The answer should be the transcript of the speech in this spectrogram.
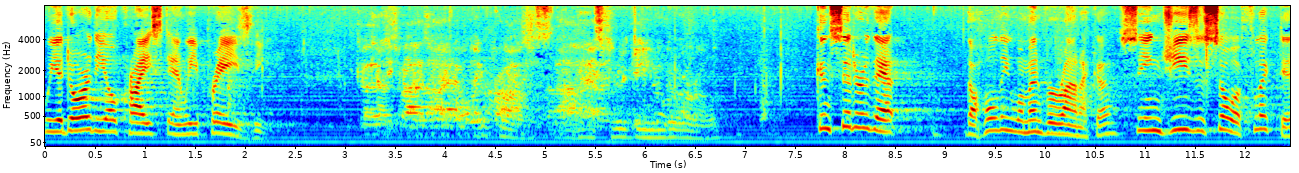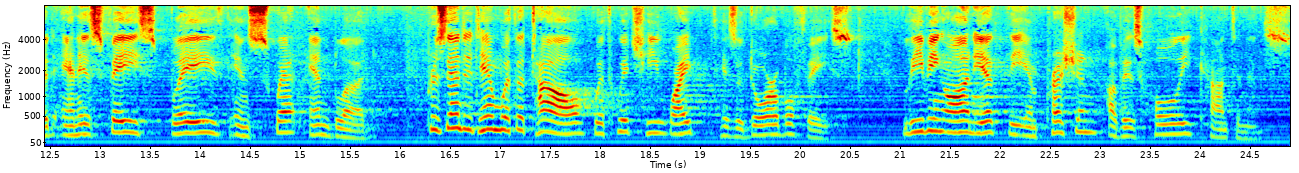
We adore thee, O Christ, and we praise thee. Because by thy holy cross thou hast redeemed the world. Consider that the holy woman Veronica, seeing Jesus so afflicted and his face bathed in sweat and blood, presented him with a towel with which he wiped his adorable face, leaving on it the impression of his holy countenance.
